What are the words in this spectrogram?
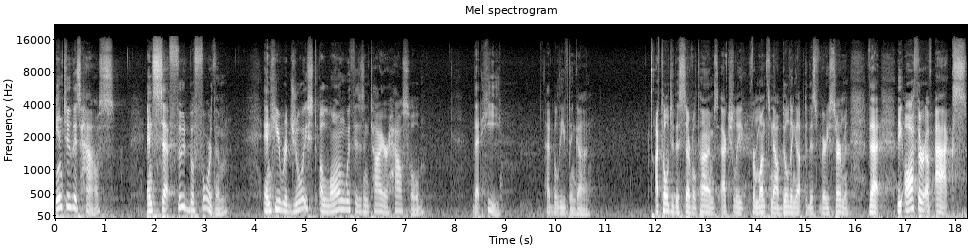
into his house and set food before them, and he rejoiced along with his entire household that he had believed in God. I've told you this several times, actually, for months now, building up to this very sermon, that the author of Acts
